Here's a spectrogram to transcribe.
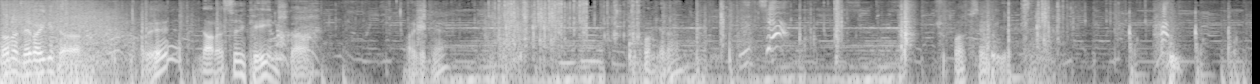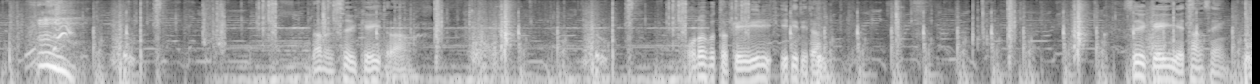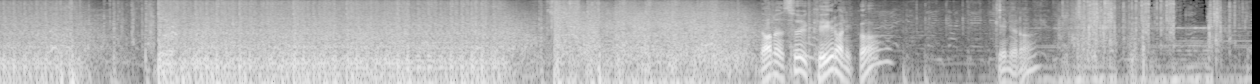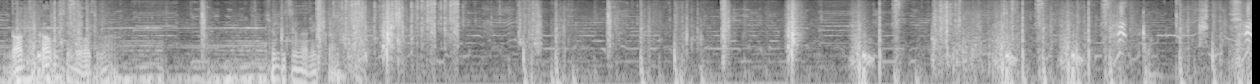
너는 내가 이긴다. 왜? 나는 쓸 개이니까. 알겠냐? 죽밥이잖아. 죽밥 새끼. 나는 슬 게이다. 오늘부터 게이 1, 일이다 슬 게이의 탄생. 나는 슬 게이라니까? 게이려나? 나한테 까불 생각하지 마. 현기증 나니까.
